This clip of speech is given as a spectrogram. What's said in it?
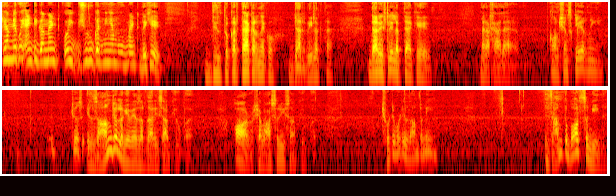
कि हमने कोई एंटी गवर्नमेंट कोई शुरू करनी है मूवमेंट देखिए दिल तो करता है करने को, डर भी लगता है। डर इसलिए लगता है कि मेरा ख्याल है कॉन्शियस क्लियर नहीं है। जो इल्ज़ाम जो लगे हुए हैं जरदारी साहब के ऊपर और शबाज शरीफ साहब के ऊपर छोटे मोटे इल्ज़ाम तो नहीं है। इल्ज़ाम तो बहुत संगीन है।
